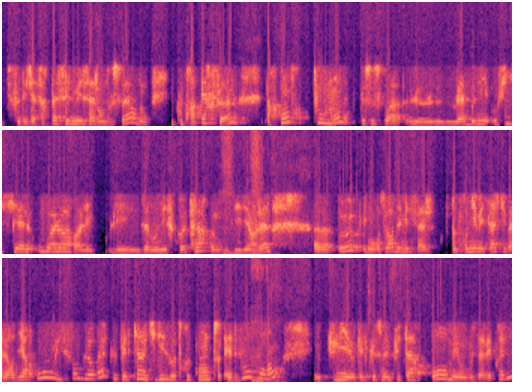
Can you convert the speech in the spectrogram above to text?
il faut déjà faire passer le message en douceur. Donc, il coupera personne. Par contre, tout le monde, que ce soit l'abonné officiel ou alors les, les abonnés squatteurs, comme vous disiez Angèle, euh, eux, ils vont recevoir des messages. Un premier message qui va leur dire Oh, il semblerait que quelqu'un utilise votre compte. Êtes-vous au courant? Et puis euh, quelques semaines plus tard Oh, mais on vous avait prévenu.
